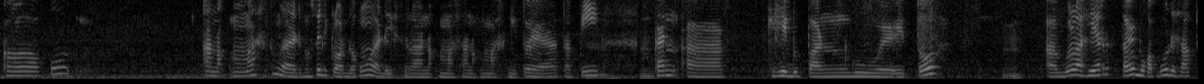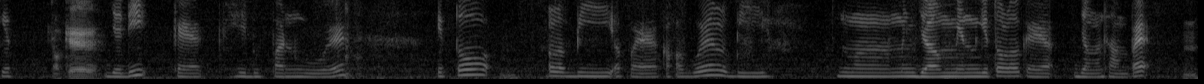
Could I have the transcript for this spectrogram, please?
Kalau aku anak emas tuh nggak ada maksudnya di keluarga aku nggak ada istilah anak emas anak emas gitu ya tapi Hmm. kan eh, kehidupan gue itu Hmm. uh, gue lahir tapi bokap gue udah sakit Oke. jadi kayak kehidupan gue itu lebih apa ya kakak gue lebih me- menjamin gitu loh kayak jangan sampai Hmm.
